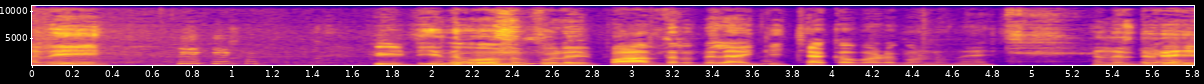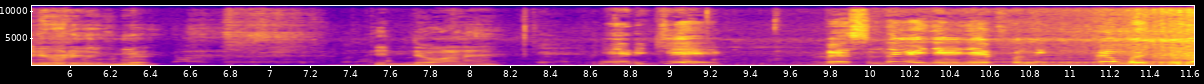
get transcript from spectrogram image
അതെ. വീട്ടിൽ നിന്ന് പോന്നപ്പോളേ പാത്രത്തിലാക്കി ചക്കപ്പഴം കൊണ്ടുവന്നേ. എന്നിട്ട് ദേ ഇവിടെ ഇരുന്ന് തിന്നുവാണേ. എനിക്ക് വിശന്ന് കഴിഞ്ഞ് കഴിഞ്ഞാൽ ഇപ്പൊ നിക്കാൻ പറ്റൂല.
